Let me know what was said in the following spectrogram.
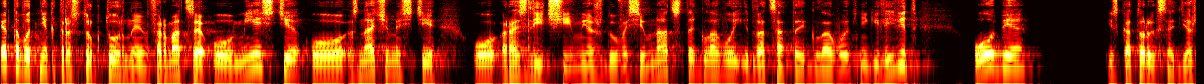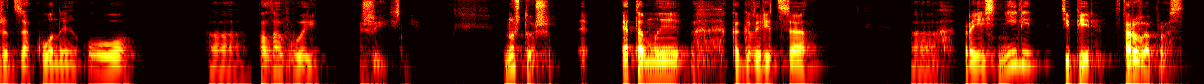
это вот некоторая структурная информация о месте, о значимости, о различии между 18 главой и 20 главой книги Левит, обе из которых содержат законы о э, половой жизни. Ну что ж, это мы, как говорится, э, прояснили. Теперь второй вопрос –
